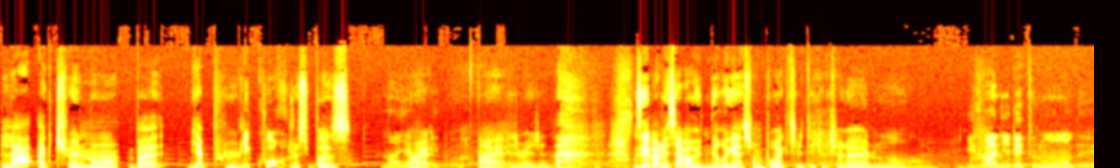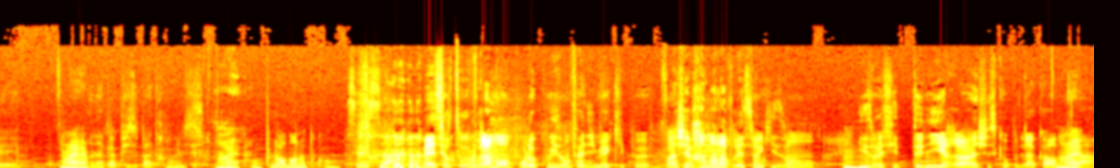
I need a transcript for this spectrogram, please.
là actuellement, bah il n'y a plus les cours, je suppose. Non, il y a Ouais. plus les cours. Ouais, j'imagine. Vous avez pas réussi à avoir une dérogation pour activité culturelle ou... Non. Ils ont annulé tout le monde et Ouais, on n'a pas pu se battre plus. ouais. On pleure dans notre coin. C'est ça. Mais surtout, vraiment, pour le coup, ils ont fait du mieux qu'ils peuvent. Enfin, j'ai vraiment l'impression qu'ils ont, Mhm. ils ont essayé de tenir euh, jusqu'au bout de la corde. Ouais. voilà.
